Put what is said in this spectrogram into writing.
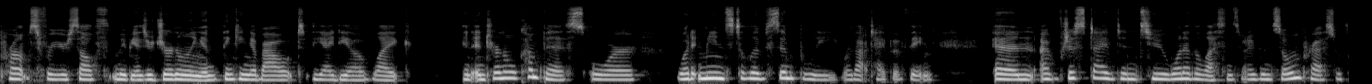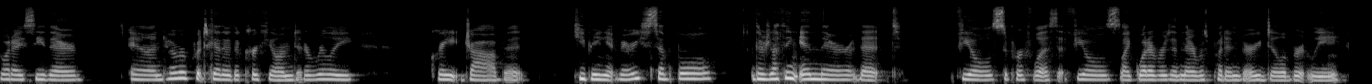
prompts for yourself, maybe as you're journaling and thinking about the idea of like an internal compass or what it means to live simply or that type of thing. And I've just dived into one of the lessons, but I've been so impressed with what I see there and whoever put together the curriculum did a really great job at keeping it very simple. There's nothing in there that feels superfluous. It feels like whatever's in there was put in very deliberately.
